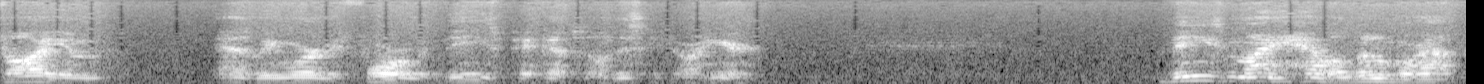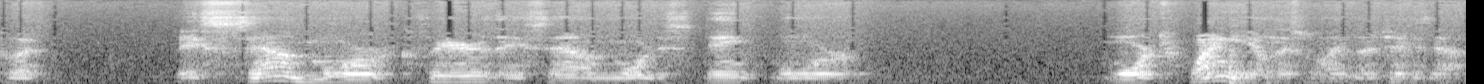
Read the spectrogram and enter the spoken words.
Volume as we were before with these pickups on this guitar here. These might have a little more output. They sound more clear, they sound more distinct, more more twangy on this one. Now check this out.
